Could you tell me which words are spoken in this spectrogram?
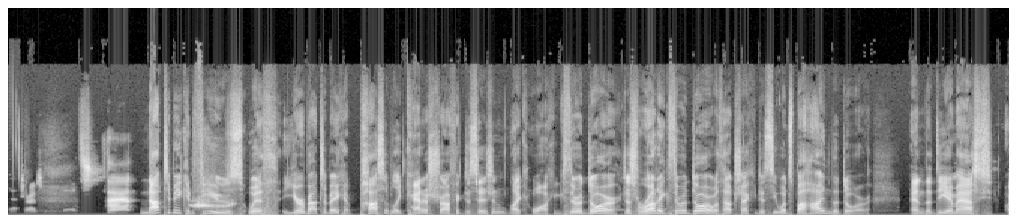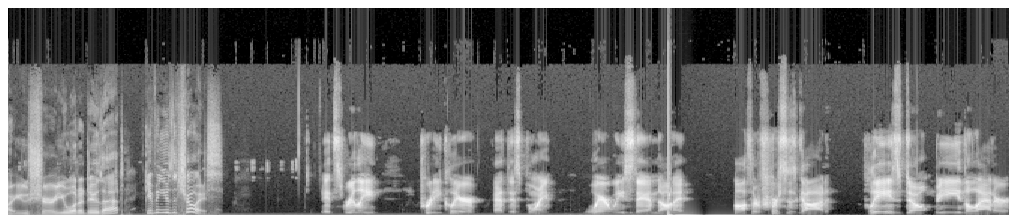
That drives me nuts. That Not to be confused with you're about to make a possibly catastrophic decision, like walking through a door, just running through a door without checking to see what's behind the door. And the DM asks, Are you sure you want to do that? Giving you the choice. it's really pretty clear at this point where we stand on it. Author versus God. Please don't be the latter.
